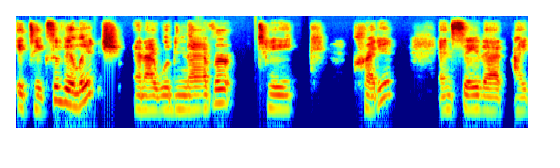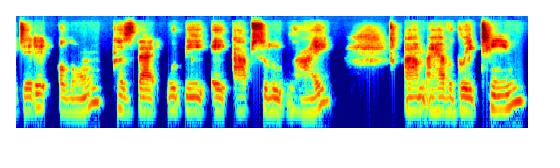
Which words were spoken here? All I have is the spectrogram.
it takes a village and i would never take credit and say that I did it alone because that would be a absolute lie. Um, I have a great team.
